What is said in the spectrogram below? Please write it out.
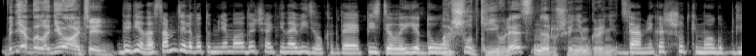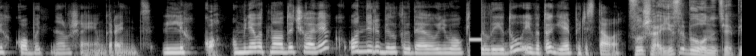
Мне было не очень! Да не, на самом деле, вот у меня молодой человек ненавидел, когда я пиздила еду. А шутки являются нарушением границ? Да, мне кажется, шутки могут легко быть нарушением границ. Легко. У меня вот молодой человек, он не любил, когда я у него пиздила еду, и в итоге я перестала. Слушай, а если бы он у тебя пиздил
